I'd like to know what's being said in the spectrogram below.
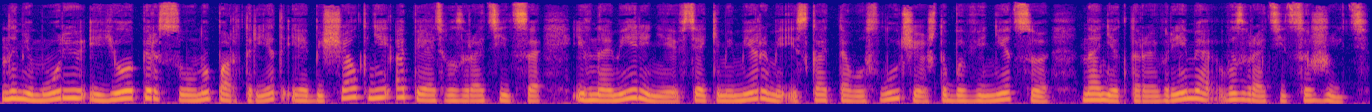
на меморию ее персону, портрет и обещал к ней опять возвратиться и в намерении всякими мерами искать того случая, чтобы в Венецию на некоторое время возвратиться жить.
